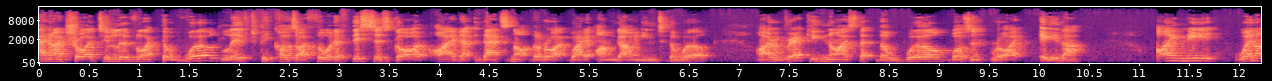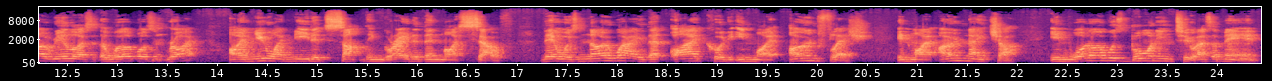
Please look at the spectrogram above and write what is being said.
and I tried to live like the world lived because I thought if this is God, I that's not the right way. I'm going into the world. I recognized that the world wasn't right either. I need when I realized that the world wasn't right, I knew I needed something greater than myself. There was no way that I could, in my own flesh, in my own nature, in what I was born into as a man,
